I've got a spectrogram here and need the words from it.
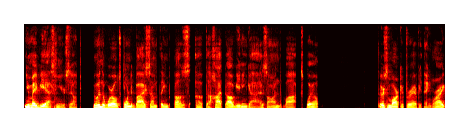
you may be asking yourself, who in the world's going to buy something because of the hot dog eating guys on the box? Well, there's a market for everything, right?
